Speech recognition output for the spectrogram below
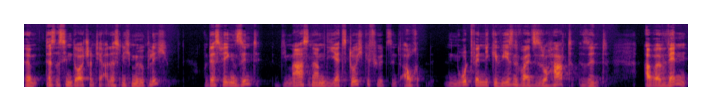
Ähm, das ist in Deutschland ja alles nicht möglich. Und deswegen sind die Maßnahmen, die jetzt durchgeführt sind, auch notwendig gewesen, weil sie so hart sind. Aber wenn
